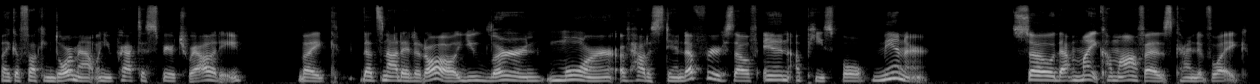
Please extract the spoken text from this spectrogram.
like a fucking doormat when you practice spirituality like that's not it at all. You learn more of how to stand up for yourself in a peaceful manner. So that might come off as kind of like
